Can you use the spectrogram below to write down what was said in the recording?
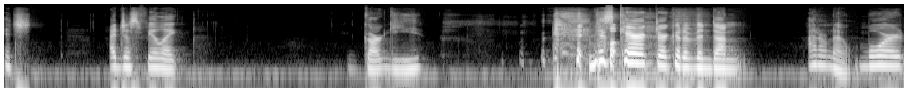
It's I just feel like Gargi his character could have been done I don't know, more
